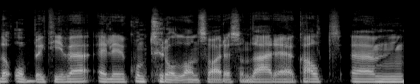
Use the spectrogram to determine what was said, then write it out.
det objektive eller kontrollansvaret, som det er eh, kalt. Um,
